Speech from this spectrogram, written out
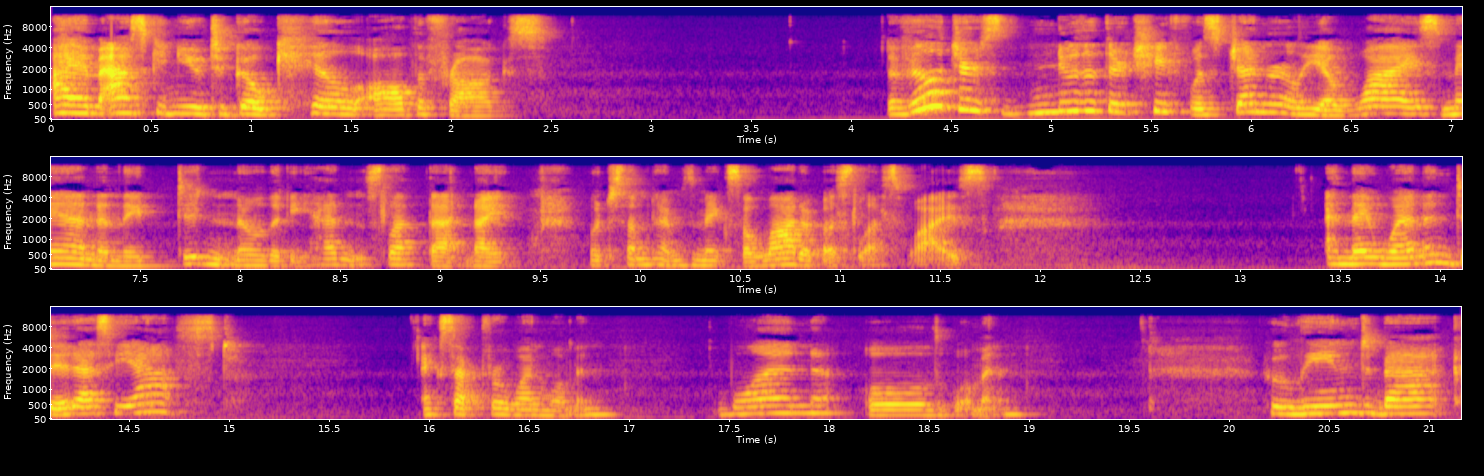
I am asking you to go kill all the frogs. The villagers knew that their chief was generally a wise man and they didn't know that he hadn't slept that night, which sometimes makes a lot of us less wise. And they went and did as he asked except for one woman, one old woman, who leaned back,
